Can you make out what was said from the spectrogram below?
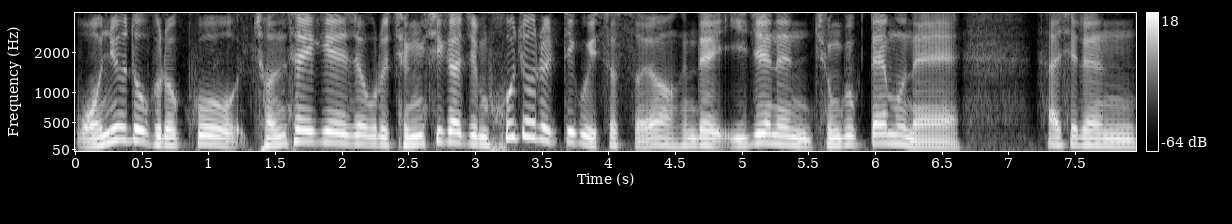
원유도 그렇고 전 세계적으로 증시가 지금 호조를 띠고 있었어요. 근데 이제는 중국 때문에 사실은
